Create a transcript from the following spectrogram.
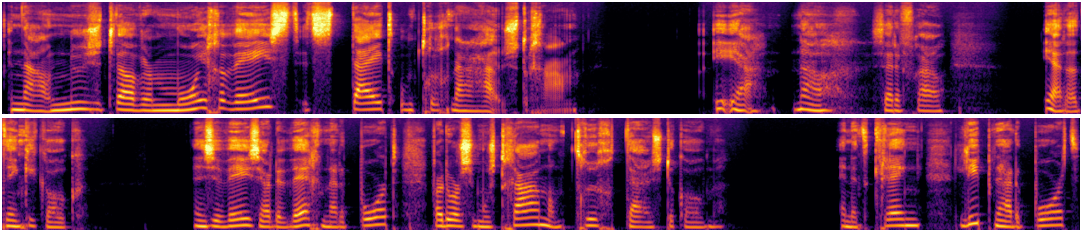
nou, nu is het wel weer mooi geweest. Het is tijd om terug naar huis te gaan. Ja, nou, zei de vrouw. Ja, dat denk ik ook. En ze wees haar de weg naar de poort, waardoor ze moest gaan om terug thuis te komen. En het kreng liep naar de poort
